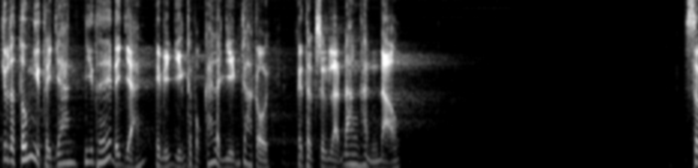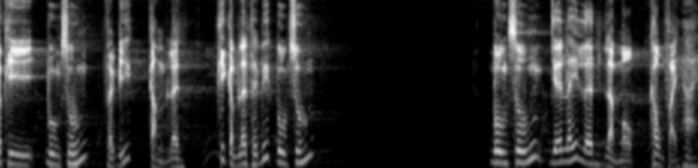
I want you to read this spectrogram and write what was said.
Chúng ta tốn nhiều thời gian như thế để giảng, ngài biểu diễn ra một cái là diễn ra rồi. Ngài thật sự là đang hành đạo. Sau khi buông xuống, phải biết cầm lên. Khi cầm lên, phải biết buông xuống. Buông xuống với lấy lên là một, không phải hai.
